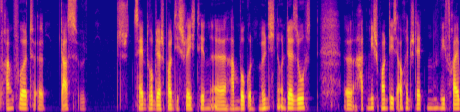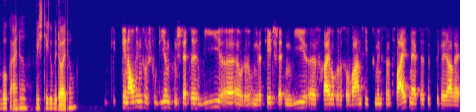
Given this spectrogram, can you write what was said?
Frankfurt, das Zentrum der Spontis schlechthin, äh, Hamburg und München untersucht. Äh, hatten die Spontis auch in Städten wie Freiburg eine wichtige Bedeutung? Genau in so Studierendenstädte wie äh, oder Universitätsstädten wie äh, Freiburg oder so waren sie zumindest in der zweiten Hälfte der 70er Jahre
